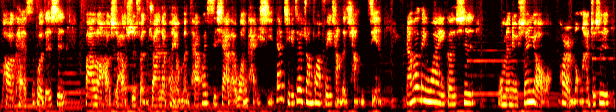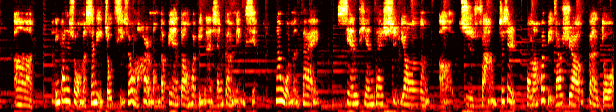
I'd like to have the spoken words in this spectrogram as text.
podcast 或者是 follow 好时好时粉砖的朋友们才会私下来问凯西，但其实这个状况非常的常见。然后另外一个是我们女生有荷尔蒙啊，就是呃，应该是说我们生理周期，所以我们荷尔蒙的变动会比男生更明显。那我们在先天在使用呃脂肪，就是我们会比较需要更多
